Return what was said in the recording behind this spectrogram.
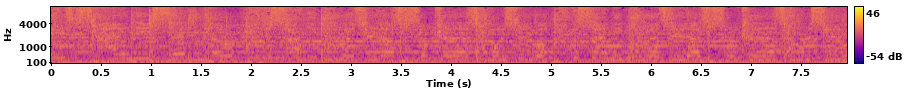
一直在你身后。就算你不会知道这首歌唱过的是我，就算你不会知道这首歌唱过的是我，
